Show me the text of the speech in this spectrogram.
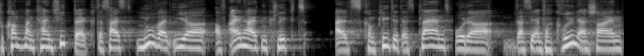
bekommt man kein Feedback. Das heißt, nur weil ihr auf Einheiten klickt als completed as planned oder dass sie einfach grün erscheinen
